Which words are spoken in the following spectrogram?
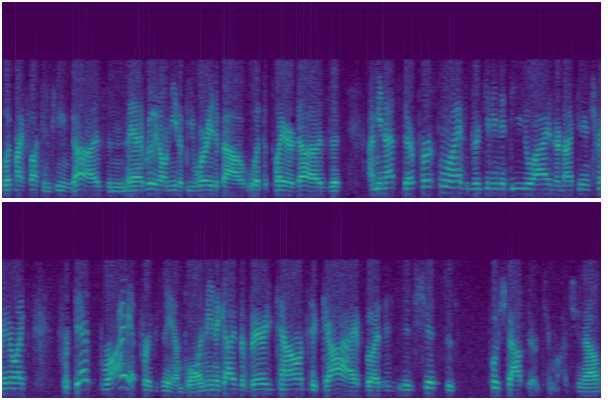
what my fucking team does, and I really don't need to be worried about what the player does. And, I mean, that's their personal life. If they're getting a DUI and they're not getting a trainer, like for Dez Bryant, for example. I mean, the guy's a very talented guy, but his, his shit's just pushed out there too much. You know,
